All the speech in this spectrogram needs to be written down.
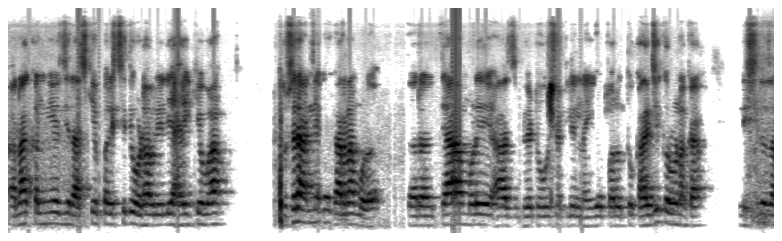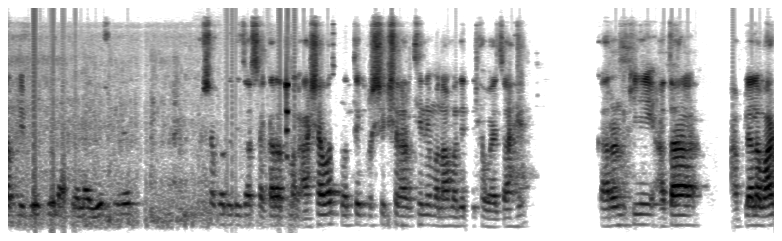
अनाकलनीय जी राजकीय परिस्थिती ओढावलेली आहे किंवा दुसऱ्या अन्य काही कारणामुळं तर त्यामुळे आज भेट होऊ शकलेली नाहीये. परंतु काळजी करू नका. निश्चितच आपली भेट होईल. आपल्याला यश मिळेल. अशा पद्धतीचा सकारात्मक आशावाद प्रत्येक प्रशिक्षणार्थीने मनामध्ये ठेवायचा आहे. कारण की आता आपल्याला वाट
